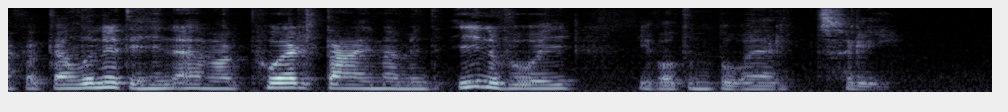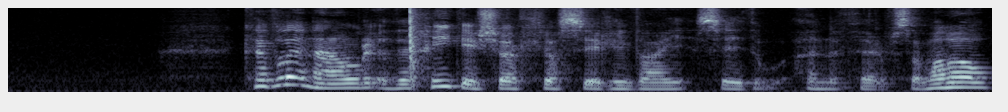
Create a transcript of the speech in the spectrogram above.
ac o ganlyniad i hynna mae'r pwer 2 mae'n mynd un fwy i fod yn bwer 3. Cyfle nawr, ydych chi geisio llosi rhifau sydd yn y ffurf safonol,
